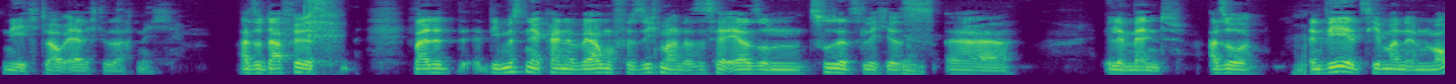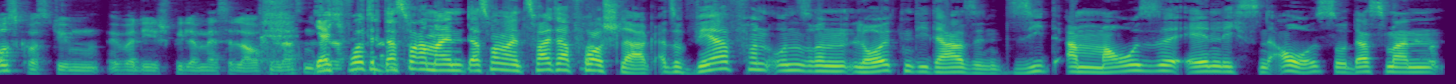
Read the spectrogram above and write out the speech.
Nee, ich glaube ehrlich gesagt nicht. Also dafür ist, weil die müssen ja keine Werbung für sich machen, das ist ja eher so ein zusätzliches ja. äh, Element. Also wenn wir jetzt jemanden im Mauskostüm über die Spielermesse laufen lassen. Ja, ich wollte, das war mein, das war mein zweiter Vorschlag. Also wer von unseren Leuten, die da sind, sieht am Mause ähnlichsten aus, so dass man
